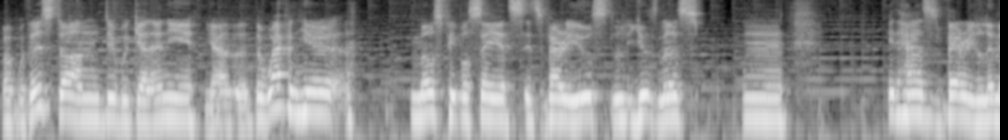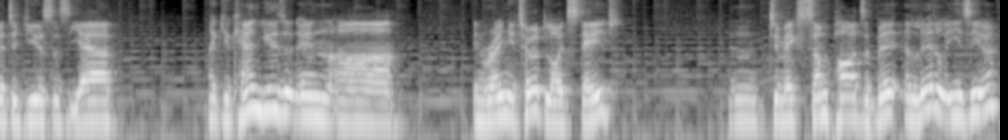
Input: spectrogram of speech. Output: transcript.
But with this done, did we get any... Yeah, the, the weapon here, most people say it's it's very use, useless. Mm, it has very limited uses, yeah. Like you can use it in uh, in Rainy Turtloid stage Mm, to make some parts a bit a little easier,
